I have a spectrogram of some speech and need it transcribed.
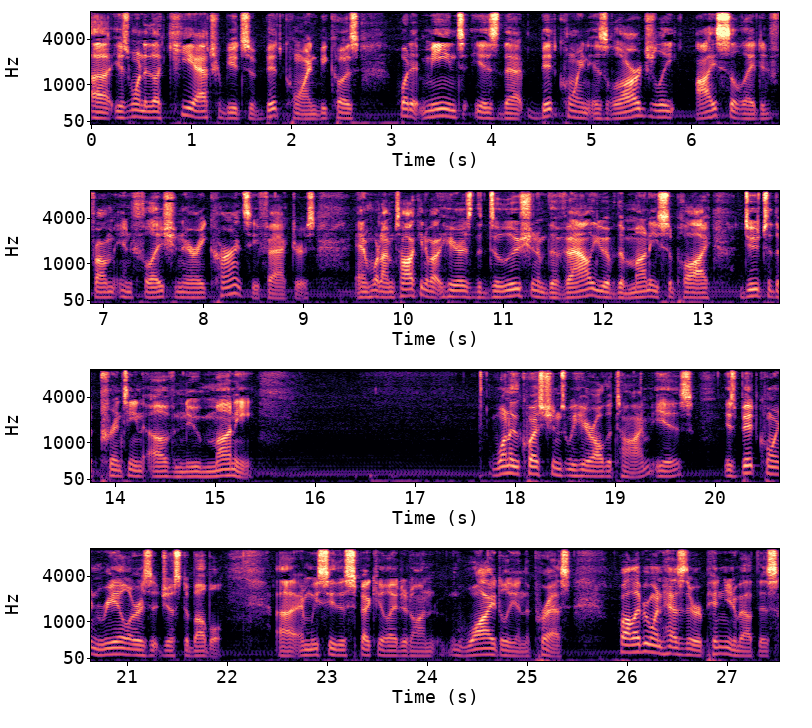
uh, is one of the key attributes of Bitcoin because what it means is that Bitcoin is largely isolated from inflationary currency factors. And what I'm talking about here is the dilution of the value of the money supply due to the printing of new money. One of the questions we hear all the time is Is Bitcoin real or is it just a bubble? Uh, and we see this speculated on widely in the press. While everyone has their opinion about this,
